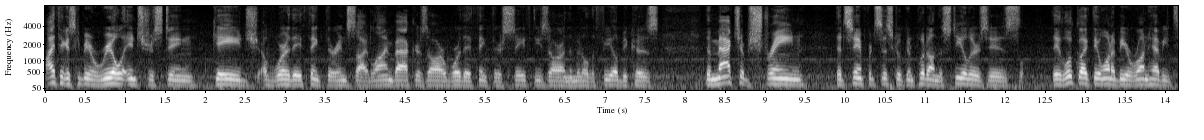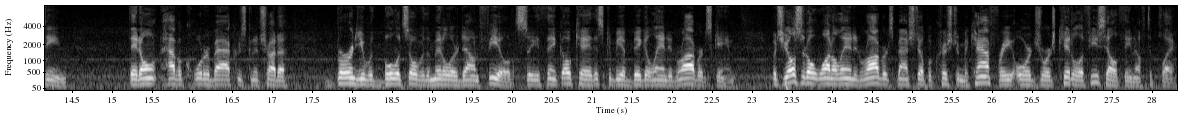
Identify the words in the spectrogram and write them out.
I think it's going to be a real interesting gauge of where they think their inside linebackers are, where they think their safeties are in the middle of the field because the matchup strain that San Francisco can put on the Steelers is they look like they want to be a run heavy team. They don't have a quarterback who's going to try to burn you with bullets over the middle or downfield. So you think, okay, this could be a big Elandon Roberts game. But you also don't want a Landon Roberts matched up with Christian McCaffrey or George Kittle if he's healthy enough to play.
